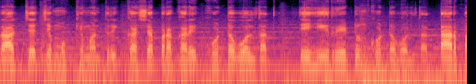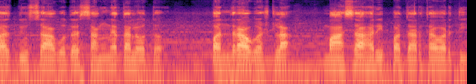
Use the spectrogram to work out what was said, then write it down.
राज्याचे मुख्यमंत्री कशा प्रकारे खोटं बोलतात तेही रेटून खोटं बोलतात. चार पाच दिवसा अगोदर सांगण्यात आलं होतं पंधरा ऑगस्टला मांसाहारी पदार्थावरती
